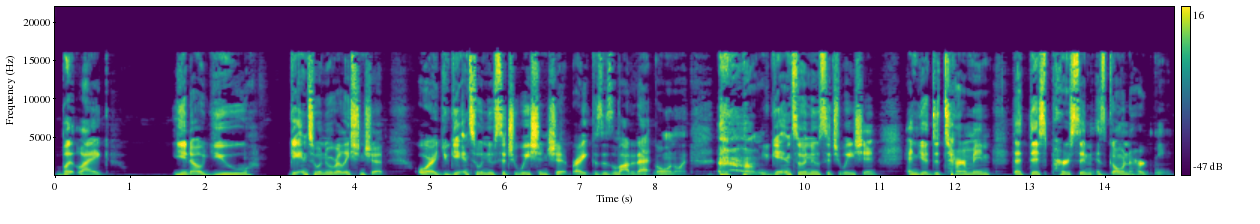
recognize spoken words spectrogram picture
but like, you know, you get into a new relationship or you get into a new situationship, right? Because there's a lot of that going on. um, you get into a new situation and you're determined that this person is going to hurt me.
